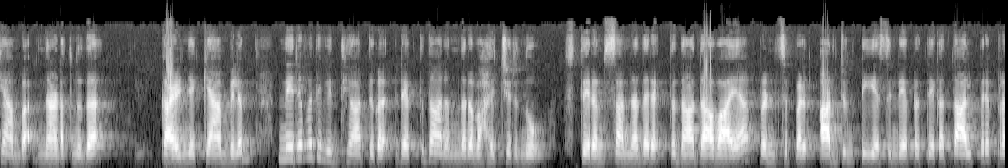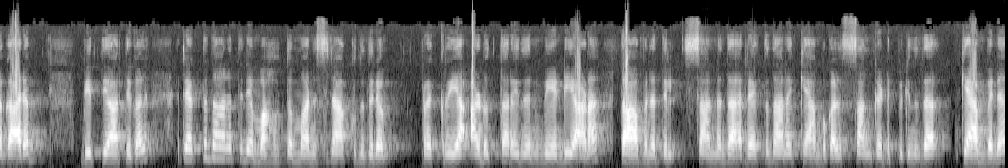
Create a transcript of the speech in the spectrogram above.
ക്യാമ്പ് നടത്തുന്നത്. കഴിഞ്ഞ ക്യാമ്പിലും നിരവധി വിദ്യാർത്ഥികൾ രക്തദാനം നിർവഹിച്ചിരുന്നു. സ്ഥിരം സന്നദ്ധ രക്തദാതാവായ പ്രിൻസിപ്പൽ അർജുൻ ടി എസിന്റെ പ്രത്യേക താൽപര്യപ്രകാരം വിദ്യാർത്ഥികൾ രക്തദാനത്തിന്റെ മഹത്വം മനസ്സിലാക്കുന്നതിനും പ്രക്രിയ അടുത്തറിയുന്നതിനും വേണ്ടിയാണ് സ്ഥാപനത്തിൽ സന്നദ്ധ രക്തദാന ക്യാമ്പുകൾ സംഘടിപ്പിക്കുന്നത്. ക്യാമ്പിന്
